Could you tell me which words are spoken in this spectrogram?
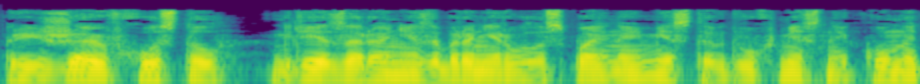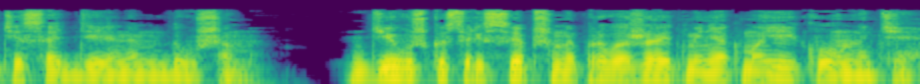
Приезжаю в хостел, где я заранее забронировала спальное место в двухместной комнате с отдельным душем. Девушка с ресепшена провожает меня к моей комнате,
